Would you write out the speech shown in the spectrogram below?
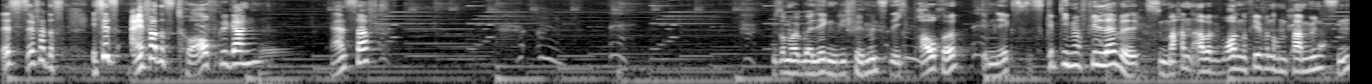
Ist einfach das. Ist jetzt einfach das Tor aufgegangen? Ernsthaft? Muss auch mal überlegen, wie viele Münzen ich brauche demnächst. Es gibt nicht mehr viel Level zu machen, aber wir brauchen auf jeden Fall noch ein paar Münzen.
